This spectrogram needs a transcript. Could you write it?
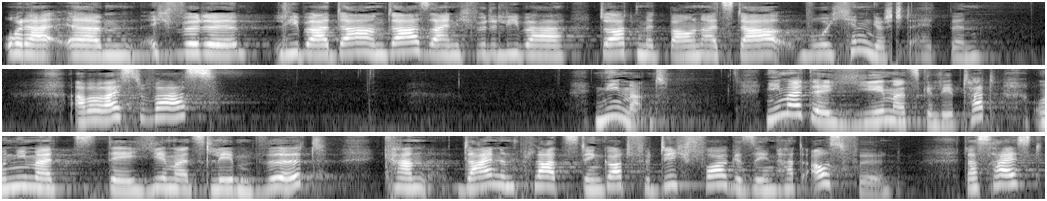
Oder ähm, ich würde lieber da und da sein, ich würde lieber dort mitbauen, als da, wo ich hingestellt bin. Aber weißt du was? Niemand, niemand, der jemals gelebt hat und niemand, der jemals leben wird, kann deinen Platz, den Gott für dich vorgesehen hat, ausfüllen. Das heißt,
